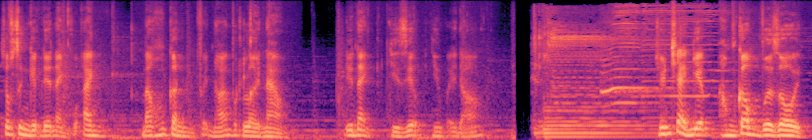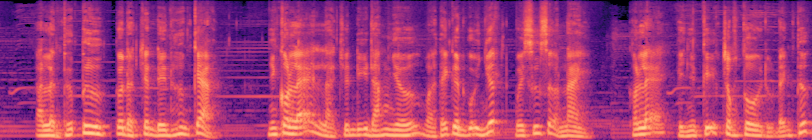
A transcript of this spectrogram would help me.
trong sự nghiệp điện ảnh của anh mà không cần phải nói một lời nào. Điện ảnh kỳ diệu như vậy đó. Chuyến trải nghiệm Hồng Kông vừa rồi là lần thứ tư tôi đặt chân đến Hương Cảng nhưng có lẽ là chuyến đi đáng nhớ và thấy gần gũi nhất với xứ sở này. Có lẽ vì những ký ức trong tôi được đánh thức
